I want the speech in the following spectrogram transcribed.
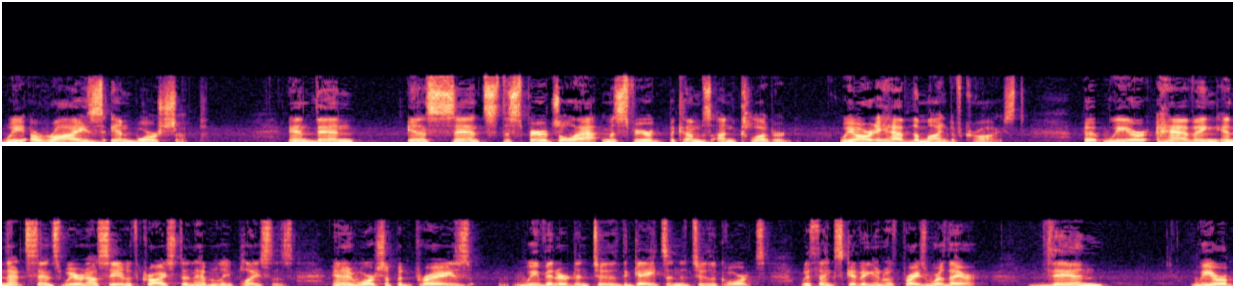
we arise in worship. And then, in a sense, the spiritual atmosphere becomes uncluttered. We already have the mind of Christ but we are having, in that sense, we are now seated with Christ in the heavenly places. And in worship and praise, we've entered into the gates and into the courts with thanksgiving and with praise. We're there. Then we are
